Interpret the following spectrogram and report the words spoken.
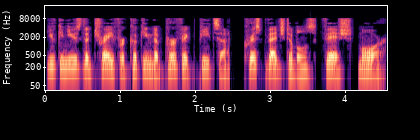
You can use the tray for cooking the perfect pizza, crisp vegetables, fish, more.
